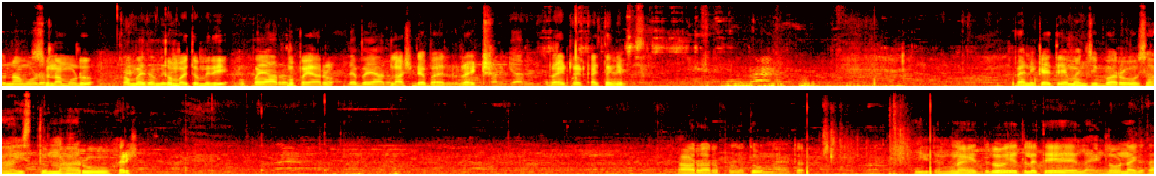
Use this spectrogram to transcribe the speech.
సున్నా మూడు. సున్నా మూడు తొంభై తొమ్మిది. తొంభై తొమ్మిది ముప్పై ఆరు. ముప్పై ఆరు డెబ్బై ఆరు. లాస్ట్ డెబ్బై ఆరు. రైట్ రైట్ రైట్ ఖచ్చితంగా చెప్పేసి పనికైతే మంచి భరోసా ఇస్తున్నారు. హరి. ఆర్ఆర్ పళ్ళతో ఉన్నాయట. ఈ విధంగా ఉన్న ఎద్దులు ఎద్దులైతే లైన్లో ఉన్నాయి కదా.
